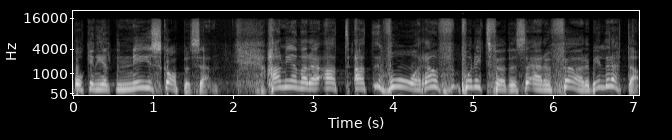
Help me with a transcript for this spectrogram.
och en helt ny skapelse. Han menade att, att våran pånyttfödelse är en förebild i detta.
